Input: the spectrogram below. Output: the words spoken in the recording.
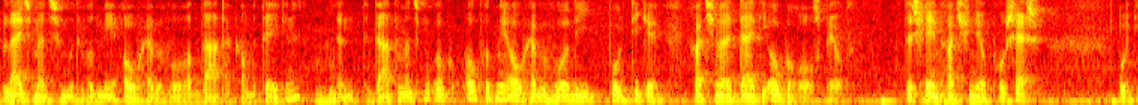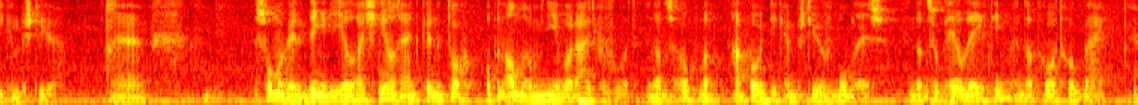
beleidsmensen moeten wat meer oog hebben voor wat data kan betekenen. Mm -hmm. En de datamensen moeten ook, ook wat meer oog hebben voor die politieke rationaliteit die ook een rol speelt. Het is geen rationeel proces, politiek en bestuur. Uh, sommige dingen die heel rationeel zijn, kunnen toch op een andere manier worden uitgevoerd. En dat is ook wat aan politiek en bestuur verbonden is. En dat is ook heel legitiem en dat hoort er ook bij. Ja.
